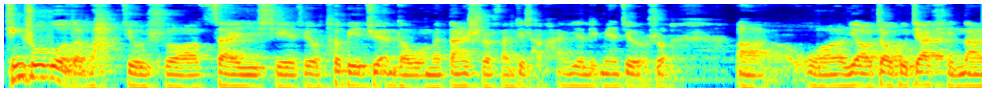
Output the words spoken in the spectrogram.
听说过的吧，就是说，在一些就特别卷的我们当时房地产行业里面，就是说，啊，我要照顾家庭，那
